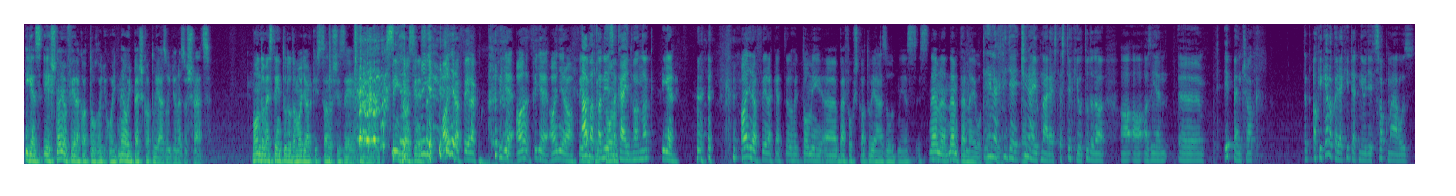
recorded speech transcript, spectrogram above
Igen, és nagyon félek attól, hogy, hogy nehogy beskatujázódjon ez a srác. Mondom ezt én, tudod, a magyar kis szaros izé, szinkron színész. Annyira félek, figyelj, a, figyelj, annyira félek, Álmatlan hogy Tom- éjszakáid vannak. Igen, Annyira félek ettől, hogy Tomi be fog skatujázódni. Ez, ez nem, nem, nem tenne jót. Tényleg, figyelj, csináljuk már ezt, ez tök jó, tudod, a, a, a, az ilyen ö, éppen csak, tehát akik el akarják hitetni, hogy egy szakmához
